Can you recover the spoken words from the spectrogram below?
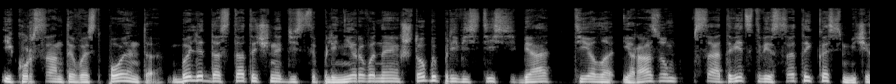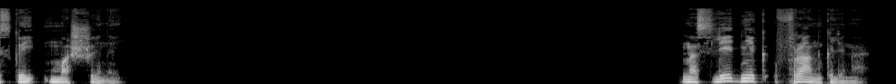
И курсанты Вестпойнта были достаточно дисциплинированы, чтобы привести себя, тело и разум в соответствии с этой космической машиной. Наследник Франклина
